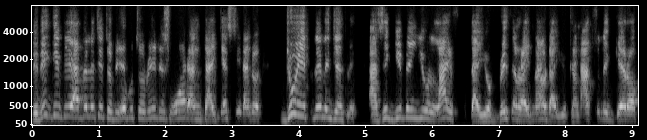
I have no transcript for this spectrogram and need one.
Did he give you ability to be able to read his word and digest it and do it diligently? Has he given you life that you're breathing right now that you can actually get up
